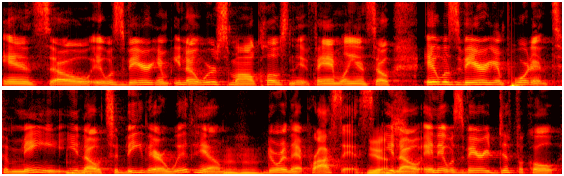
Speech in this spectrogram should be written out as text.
and so it was very, you know, we're a small, close knit family, and so it was very important to me, you know, to be there with him during that process. Yes. You know, and it was very difficult,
